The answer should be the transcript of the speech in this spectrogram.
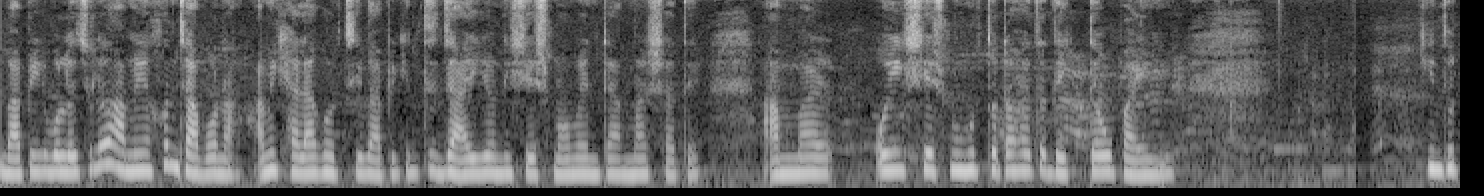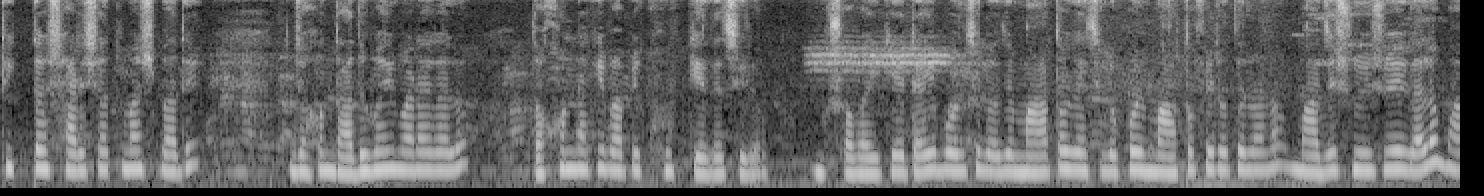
বাপি বলেছিল, আমি এখন যাব না, আমি খেলা করছি। বাপি কিন্তু যাইও নি শেষ মোমেন্টে আম্মার সাথে। আম্মার ওই শেষ মুহূর্তটা হয়তো দেখতেও পাইনি। কিন্তু ঠিক তার সাড়ে সাত মাস বাদে যখন দাদুভাই মারা গেল, তখন নাকি বাপি খুব কেঁদেছিল। সবাইকে এটাই বলছিল যে, মা তো গেছিল কই? মা তো ফেরত এলো না। মা যে শুয়ে শুয়ে গেল, মা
